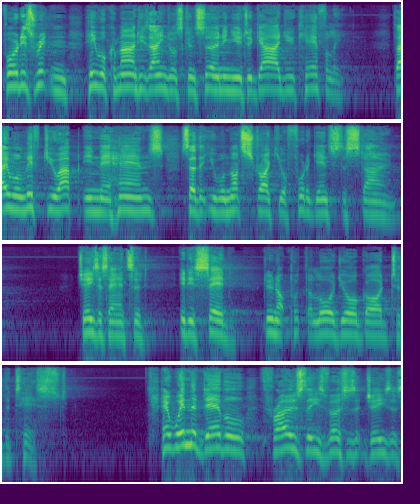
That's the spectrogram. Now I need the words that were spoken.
for it is written, He will command His angels concerning you to guard you carefully. They will lift you up in their hands so that you will not strike your foot against a stone. Jesus answered, It is said, Do not put the Lord your God to the test. And when the devil throws these verses at Jesus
